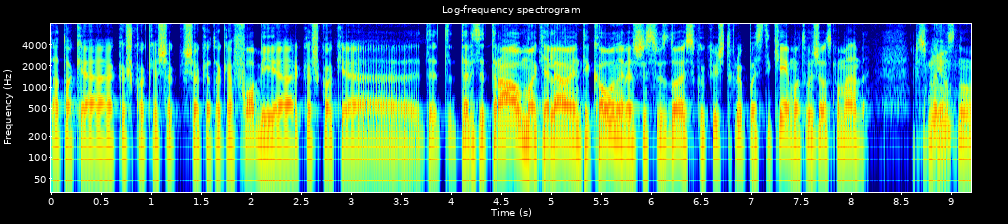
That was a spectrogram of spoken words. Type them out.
tą tokią kažkokią šiokią tokią fobiją ar kažkokią tarsi traumą keliaujant į Kauną ir aš įsivaizduoju, su kokiu iš tikrųjų pasitikėjimu atvažiuos komanda. Mes, nu,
